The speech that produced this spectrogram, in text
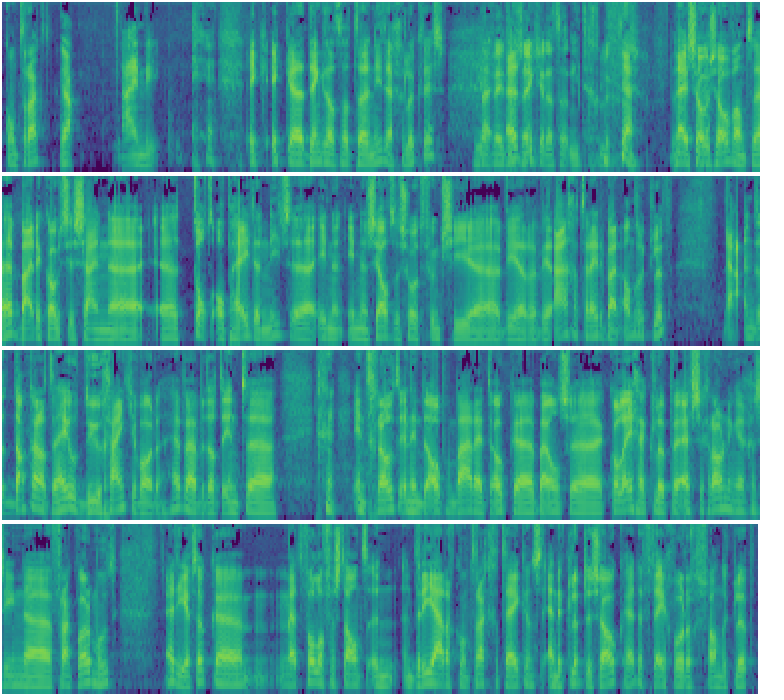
contract. Ja. Nou, en die, ik ik eh, denk dat dat eh, niet echt gelukt is. Ik weet wel dus- zeker dat dat niet gelukt is. Nee, sowieso, want eh, beide coaches zijn tot op heden niet in, een, in eenzelfde soort functie weer, weer aangetreden bij een andere club. Ja, en dan kan het een heel duur geintje worden. Hè, we hebben dat in het, in het groot en in de openbaarheid ook bij onze collega-club FC Groningen gezien, Frank Wormoed. Die heeft ook met volle verstand een, een driejarig contract getekend. En de club dus ook, hè, de vertegenwoordigers van de club.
